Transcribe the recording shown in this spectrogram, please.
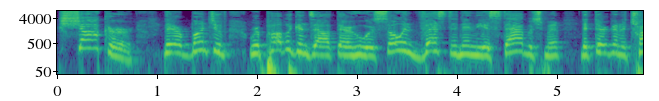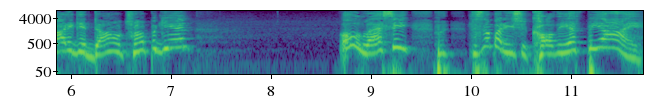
shocker. There are a bunch of Republicans out there who are so invested in the establishment that they're going to try to get Donald Trump again? Oh, Lassie, somebody should call the FBI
